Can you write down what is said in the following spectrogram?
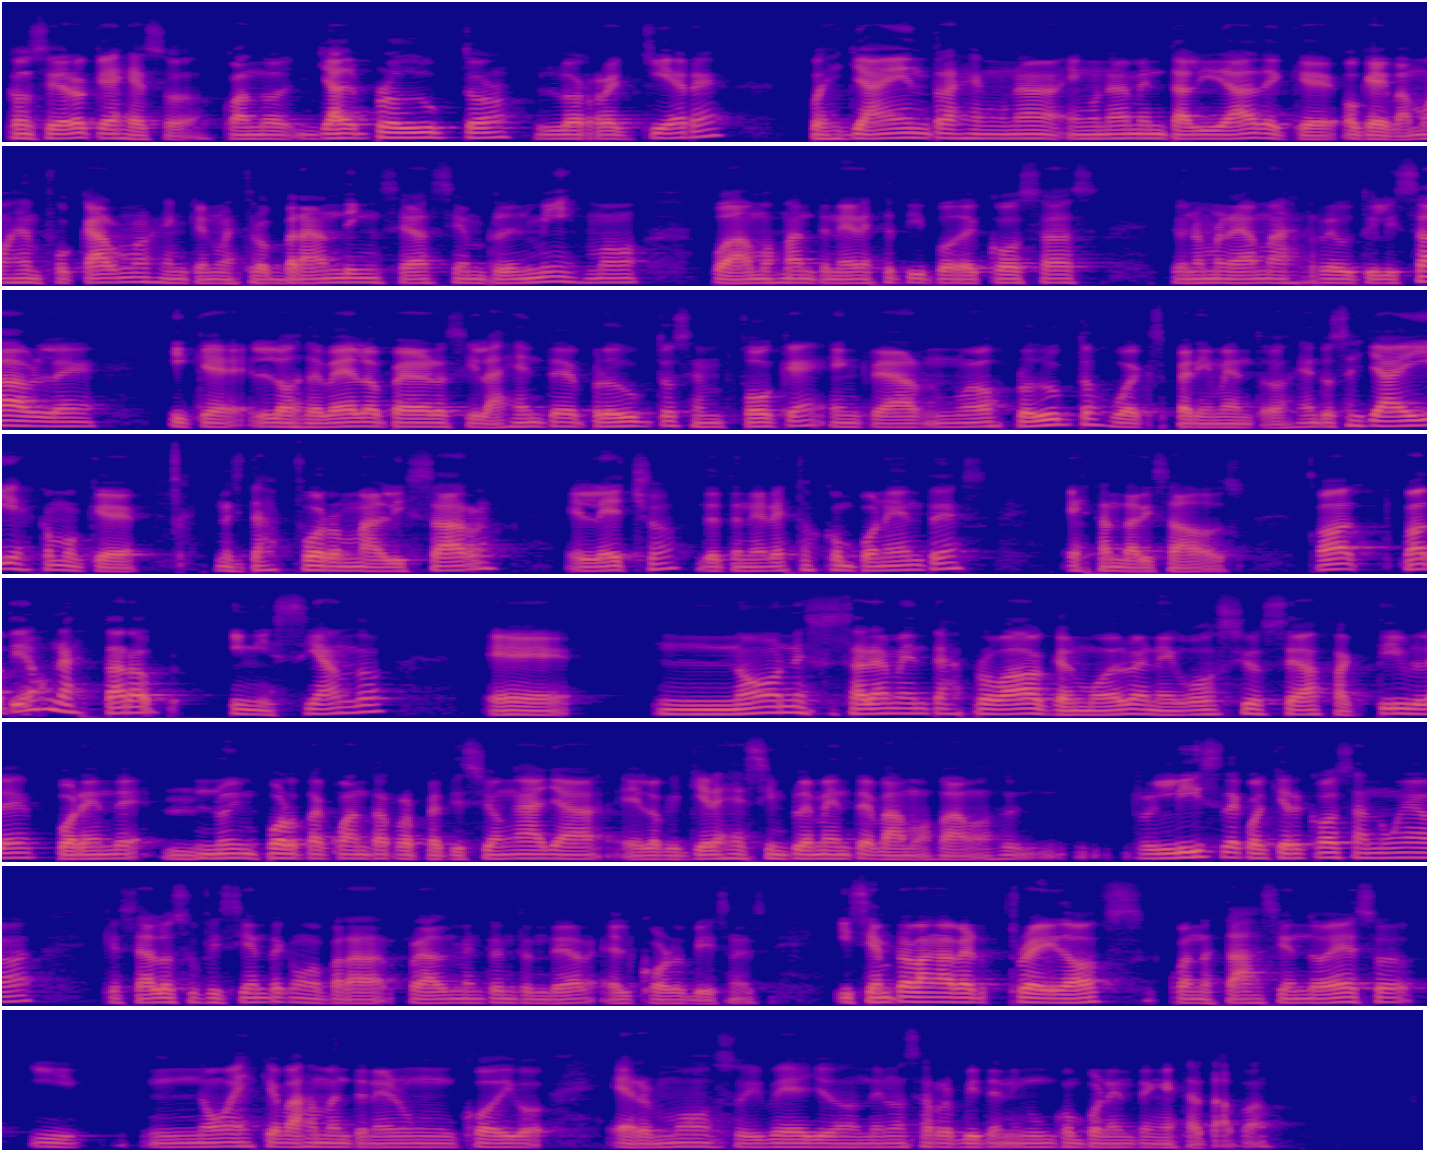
considero que es eso. Cuando ya el producto lo requiere, pues ya entras en una, en una mentalidad de que, ok, vamos a enfocarnos en que nuestro branding sea siempre el mismo, podamos mantener este tipo de cosas de una manera más reutilizable y que los developers y la gente de productos se enfoque en crear nuevos productos o experimentos. Entonces ya ahí es como que necesitas formalizar el hecho de tener estos componentes estandarizados. Cuando, cuando tienes una startup iniciando, eh, no necesariamente has probado que el modelo de negocio sea factible, por ende, no importa cuánta repetición haya, eh, lo que quieres es simplemente, vamos, vamos, release de cualquier cosa nueva que sea lo suficiente como para realmente entender el core business. Y siempre van a haber trade-offs cuando estás haciendo eso y no es que vas a mantener un código hermoso y bello donde no se repite ningún componente en esta etapa.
